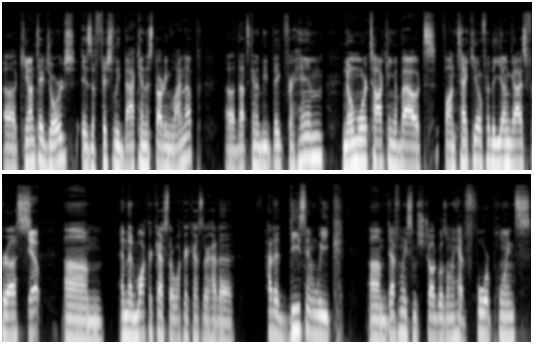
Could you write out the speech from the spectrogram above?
uh, Keyonte George is officially back in the starting lineup. Uh, that's going to be big for him. No more talking about Fontecchio for the young guys for us. Yep. Um, and then Walker Kessler. Walker Kessler had a had a decent week. Um, definitely some struggles. Only had four points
